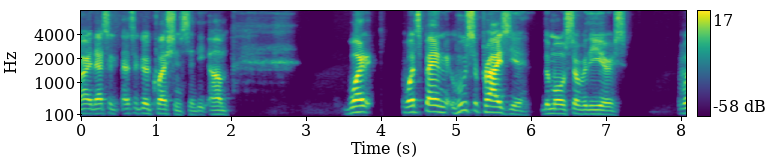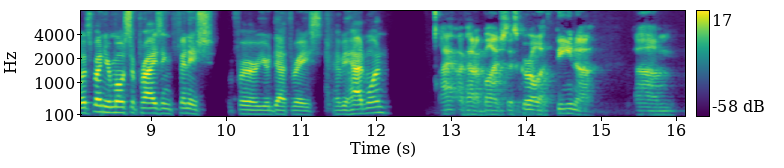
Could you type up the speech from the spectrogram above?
All right. That's a, that's a good question, Cindy. Um, what, what's been, who surprised you the most over the years? What's been your most surprising finish for your death race? Have you had one? I, have had a bunch. This girl, Athena, um,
